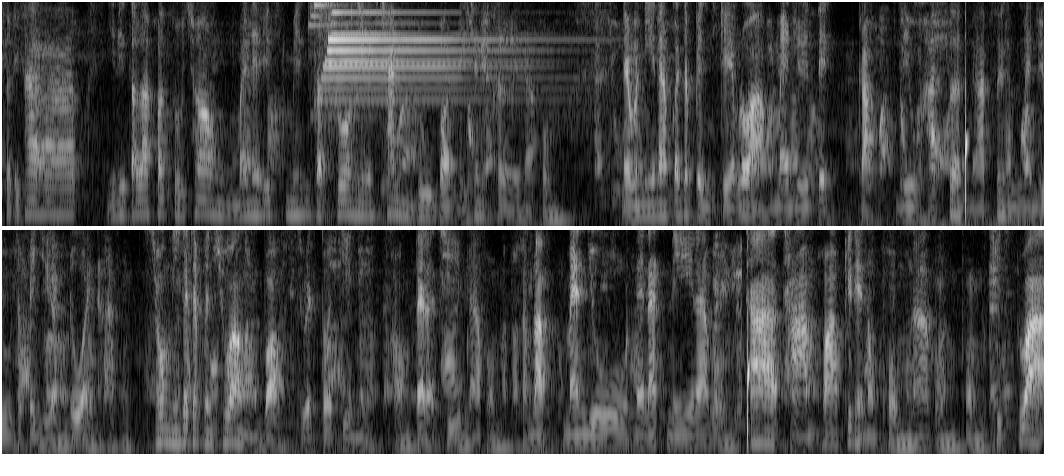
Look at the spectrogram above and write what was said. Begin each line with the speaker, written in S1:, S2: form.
S1: สวัสดีครับ ยินดีต้อนรับเข้าสู่ช่อง My Name is Min กับช่วง Reaction ดูบอลอีกเช่นเคยนะครับผม ในวันนี้นะก็จะเป็นเกมระหว่าง Man United กับ Newcastle นะครับ ซึ่ง Man U จะไปเยือนด้วยนะครับผมช่วงนี้ก็จะเป็นช่วงบอกสเวตตัวจริงของแต่ละทีมนะครับผมสำหรับ Man U ในนัดนี้นะครับผมถ้าถามความคิดเห็นของผมนะครับผมผมคิดว่า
